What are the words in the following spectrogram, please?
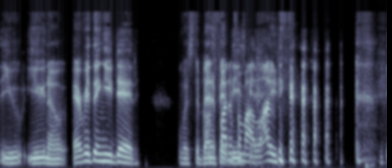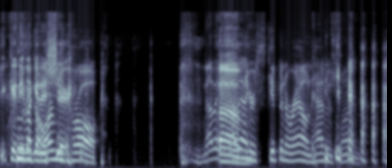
you you know everything you did was to benefit fighting these for my guys. you couldn't even like get a army share. crawl. Now they, now they out Um, here skipping around having fun. Yeah.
